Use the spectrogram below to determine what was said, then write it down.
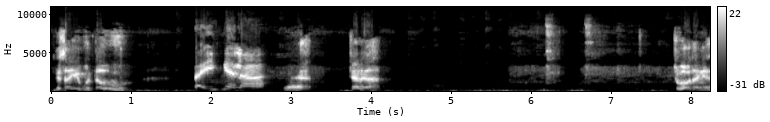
Itu saya pun tahu. Tak ingat lah. Ya. Macam mana? ah? Cuba tanya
